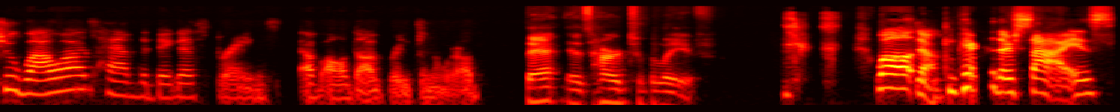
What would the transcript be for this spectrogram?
Chihuahuas have the biggest brains of all dog breeds in the world. That is hard to believe. Well, So- compared to their size,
